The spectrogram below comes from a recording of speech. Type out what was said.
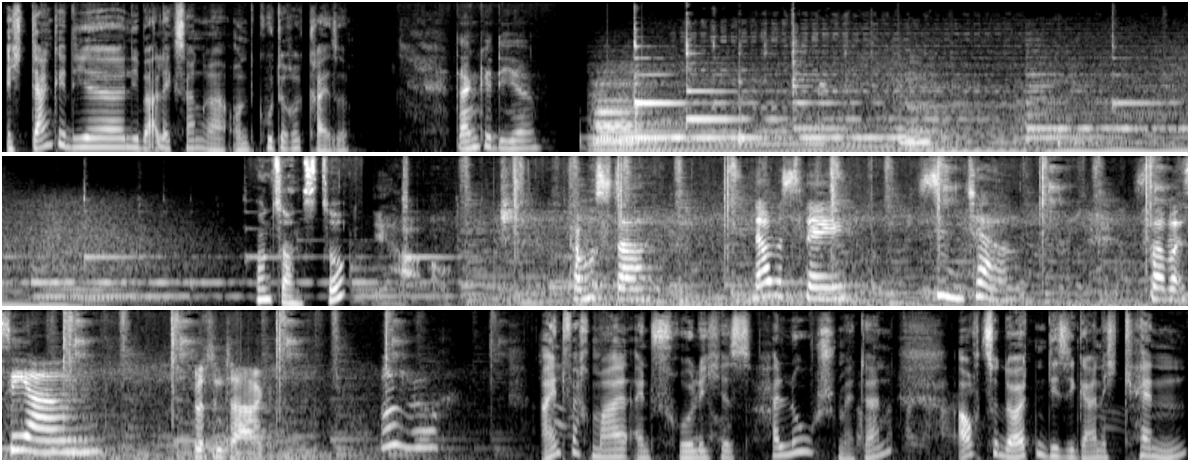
Ich danke dir, liebe Alexandra, und gute Rückreise. Danke dir. Und sonst so? Ja. Kamusta? Namaste. Xin chào. Selamat siang. Guten Tag. einfach mal ein fröhliches Hallo schmettern, auch zu Leuten, die Sie gar nicht kennen.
